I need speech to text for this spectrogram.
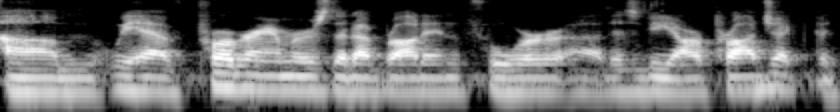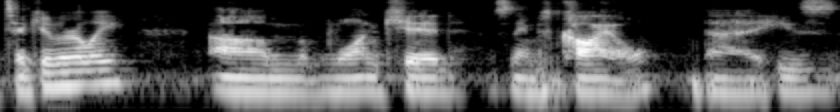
Um, we have programmers that I've brought in for uh, this VR project, particularly. Um, one kid, his name is Kyle. Uh, he's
